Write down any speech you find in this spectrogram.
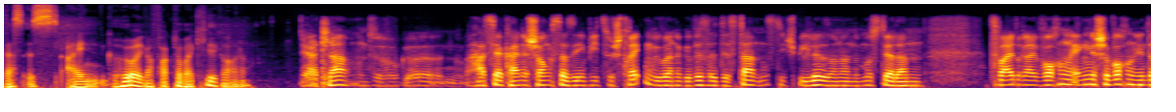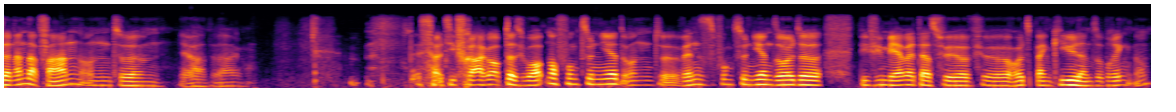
das ist ein gehöriger Faktor bei Kiel gerade. Ja, klar. Und du äh, hast ja keine Chance, das irgendwie zu strecken über eine gewisse Distanz, die Spiele, sondern du musst ja dann zwei, drei Wochen, englische Wochen hintereinander fahren. Und äh, ja, da ist halt die Frage, ob das überhaupt noch funktioniert und äh, wenn es funktionieren sollte, wie viel Mehrwert das für, für Holzbein Kiel dann so bringt. Ne?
